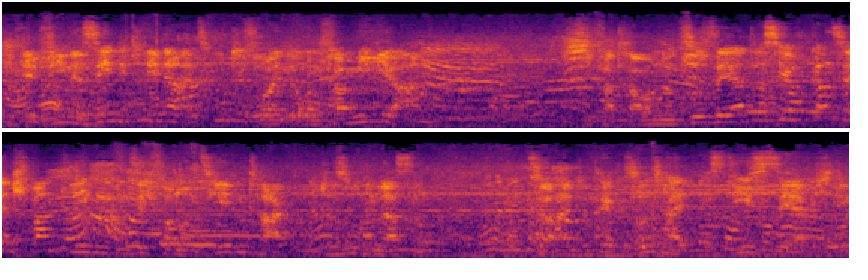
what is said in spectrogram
Die Delfine sehen die Trainer als gute Freunde und Familie an. Sie vertrauen uns so sehr, dass sie auch ganz entspannt liegen und sich von uns jeden Tag untersuchen lassen. Zur Erhaltung der Gesundheit ist dies sehr wichtig.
